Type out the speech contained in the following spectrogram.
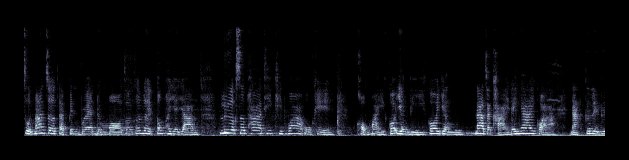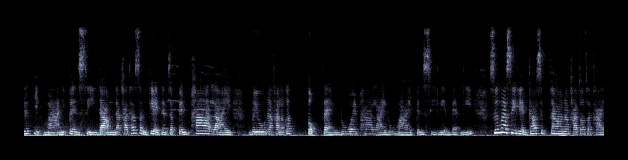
ส่วนมากเจอแต่เป็นแบรนด์ The Mall จอยก็เลยต้องพยายามเลือกเสื้อผ้าที่คิดว่าโอเค ของใหม่ก็ยังดีก็ยังน่าจะขายได้ง่ายกว่านะก็เลยเลือกหยิบมาอันนี้เป็นสีดำนะคะ ถ้าสังเกตเนี่ยจะเป็นผ้าลายริ้วนะคะ แล้วก็ตกแต่งด้วยผ้าลายลูกไม้เป็นสี่เหลี่ยมแบบนี้ ซื้อมาสี่เหรียญ99 นะคะจอจะขาย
